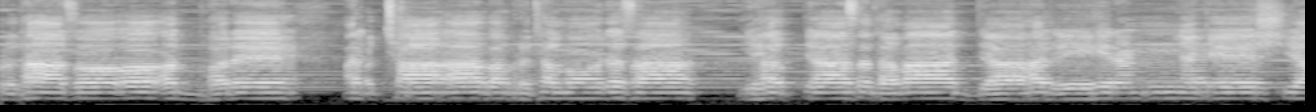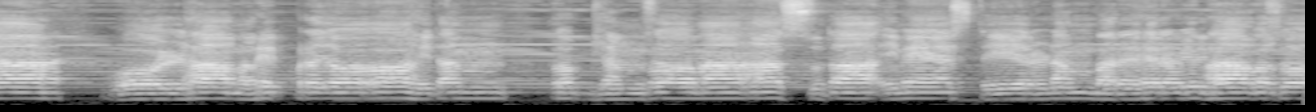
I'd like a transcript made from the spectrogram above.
वृथासो अध्वरे। अच्छावभृथमोजसा इहत्यासधवाद्याहरे हिरण्यकेश्या वोढ्ढामभिप्रयोहितम् तुभ्यम् सोमाः सुता इमे स्तीर्णम् बर्हिर्विभावसो।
